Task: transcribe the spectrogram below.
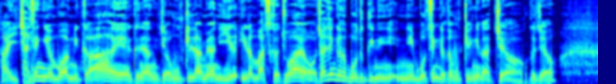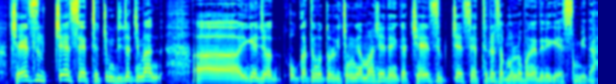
아, 이 잘생기면 뭐합니까? 예, 그냥 저 웃기려면 이, 이런 마스크가 좋아요. 잘생겨서 못 웃기니, 못생겨서 웃기는 게 낫죠. 그죠? 제습제 세트 좀 늦었지만 아 이게 저 옷 같은 것도 이렇게 정리 한번 하셔야 되니까 제습제 세트를 선물로 보내드리겠습니다.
